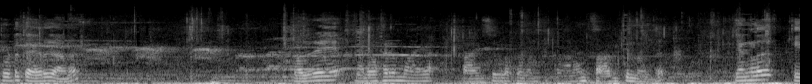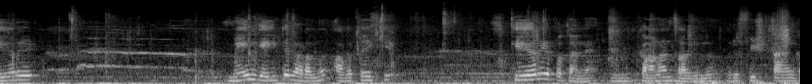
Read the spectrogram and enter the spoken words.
അകത്തോട്ട് കയറുകയാണ്. വളരെ മനോഹരമായ കാഴ്ചകളൊക്കെ നമുക്ക് കാണാൻ സാധിക്കുന്നുണ്ട്. ഞങ്ങൾ കയറി മെയിൻ ഗേറ്റ് കടന്ന് അകത്തേക്ക് കയറിയപ്പോൾ തന്നെ നമുക്ക് കാണാൻ സാധിക്കുന്നു ഒരു ഫിഷ് ടാങ്ക്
